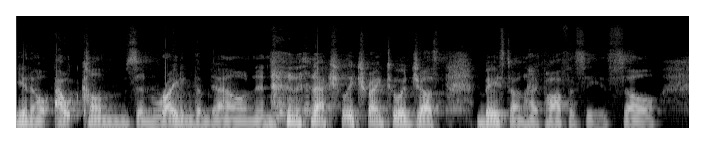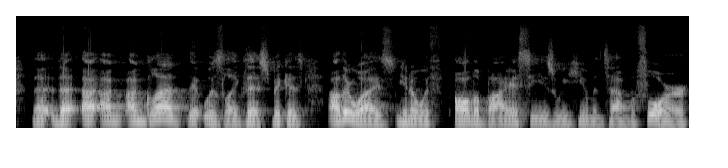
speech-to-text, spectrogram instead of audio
you know outcomes and writing them down and, and actually trying to adjust based on hypotheses. So. That, that I, I'm I'm glad it was like this because otherwise, you know, with all the biases we humans have before,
